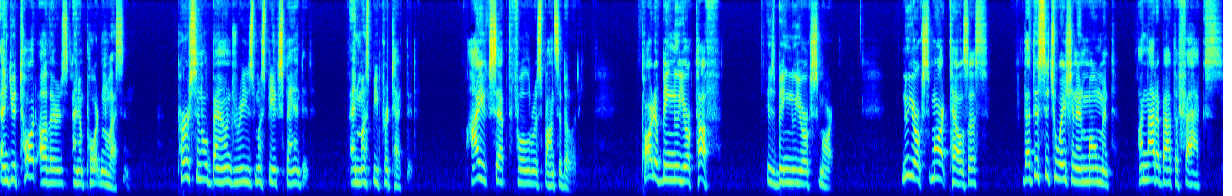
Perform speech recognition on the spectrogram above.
and you taught others an important lesson. Personal boundaries must be expanded and must be protected. I accept full responsibility. Part of being New York tough is being New York smart. New York smart tells us that this situation and moment are not about the facts.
